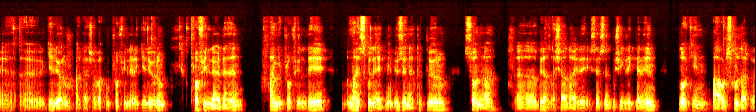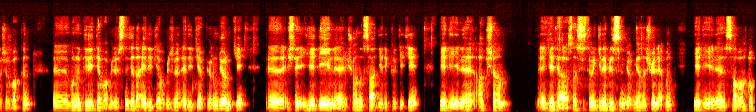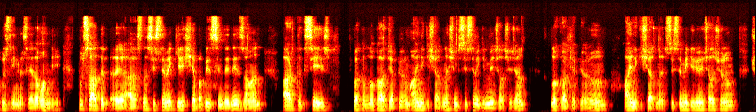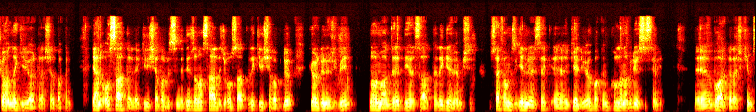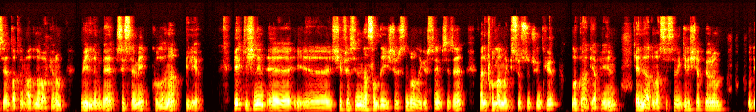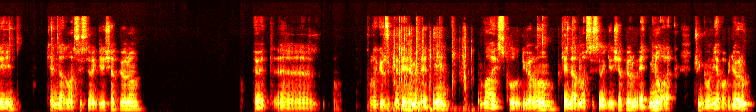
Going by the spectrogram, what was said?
E, e, geliyorum arkadaşlar bakın profillere geliyorum. Profillerden hangi profildi? MySQL Admin üzerine tıklıyorum. Sonra e, biraz aşağıdaydı. İsterseniz bu şekilde gidelim login hours burada arkadaşlar bakın. E, bunu delete yapabilirsiniz ya da edit yapabilirsiniz. Ben edit yapıyorum. Diyorum ki e, işte 7 ile şu anda saat 7.42 7 ile akşam e, 7 arasında sisteme girebilsin diyorum. Ya da şöyle yapın. 7 ile sabah 9 deyin mesela ya da 10 deyin. Bu saatler e, arasında sisteme giriş yapabilsin dediğiniz zaman artık siz bakın lockout yapıyorum. Aynı kişi adına şimdi sisteme girmeye çalışacağım. Lockout yapıyorum. Aynı kişi adına sisteme girmeye çalışıyorum. Şu anda giriyor arkadaşlar bakın. Yani o saatlerde giriş yapabilsin dediğin zaman sadece o saatlerde giriş yapabiliyor. Gördüğünüz gibi normalde diğer saatlerde girememişti. Sayfamızı yenilersek e, geliyor. Bakın kullanabiliyor sistemi. E, bu arkadaş kimse bakın adına bakıyorum. William B sistemi kullanabiliyor. Bir kişinin e, e, şifresini nasıl değiştirirsiniz onu da göstereyim size. Hani kullanmak istiyorsun çünkü. Lockout yapayım. Kendi adıma sisteme giriş yapıyorum. Bu değil. Kendi adıma sisteme giriş yapıyorum. Evet. E, Burada gözükmedi. Hemen admin my diyorum. Kendi adıma sisteme giriş yapıyorum. Admin olarak. Çünkü bunu yapabiliyorum.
